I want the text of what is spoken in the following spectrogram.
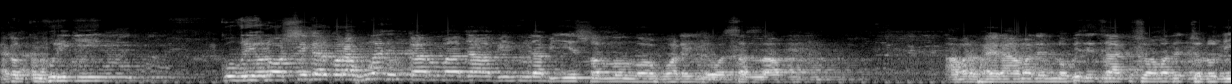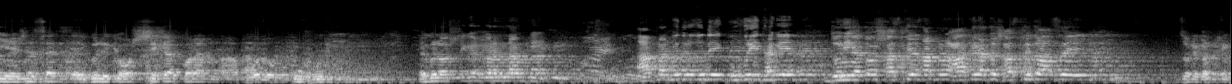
এখন কি? হলো অস্বীকার করা যা আমার ভাইরা আমাদের নবীজি যা কিছু আমাদের জন্য নিয়ে এসেছেন, এগুলিকে অস্বীকার করার নাম হলো কুফরি। এগুলো অস্বীকার করার নাম কি? আপনার ভিতরে যদি এই কুফরি থাকে, দুনিয়াতেও শাস্তি আছে, আপনার আখেরাতেও শাস্তি তো আছে জোরে কর ঠিক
